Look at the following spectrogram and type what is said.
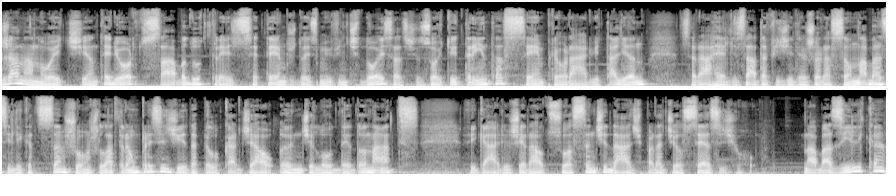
Já na noite anterior, sábado, 3 de setembro de 2022, às 18h30, sempre horário italiano, será realizada a vigília de oração na Basílica de São João de Latrão, presidida pelo cardeal Angelo De Donatis, vigário-geral de Sua Santidade para a Diocese de Roma. Na Basílica,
